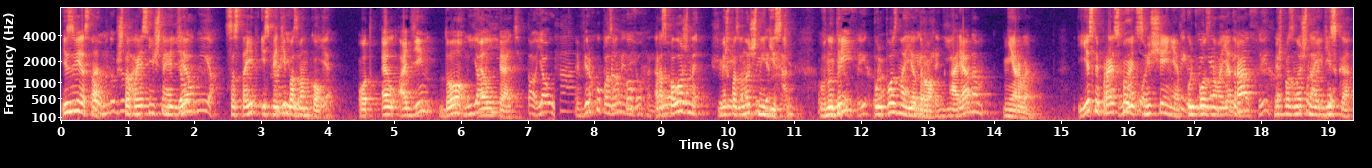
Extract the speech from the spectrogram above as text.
Известно, что поясничный отдел состоит из пяти позвонков, от L1 до L5. Вверху позвонков расположены межпозвоночные диски, внутри пульпозное ядро, а рядом нервы. Если происходит смещение пульпозного ядра межпозвоночного диска,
